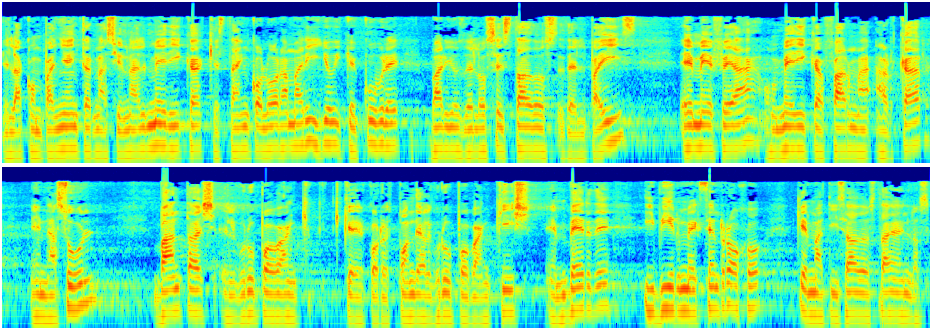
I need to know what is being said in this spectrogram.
la compañía internacional médica que está en color amarillo y que cubre varios de los estados del país, MFA o Médica Pharma Arcar en azul, Vantage, el grupo que corresponde al grupo Bankish en verde y Birmex en rojo, que matizado está en los,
